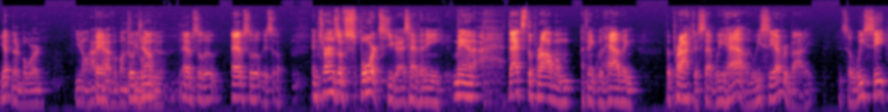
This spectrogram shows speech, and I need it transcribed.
Yep. they're bored you don't have Bam. to have a bunch Go of people jump. to do it Absolutely, absolutely so. In terms of sports, do you guys have any? Man, that's the problem I think with having the practice that we have. We see everybody, and so we see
